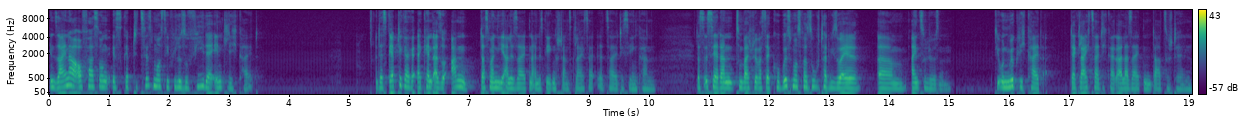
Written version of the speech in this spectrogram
In seiner Auffassung ist Skeptizismus die Philosophie der Endlichkeit. Der Skeptiker erkennt also an, dass man nie alle Seiten eines Gegenstands gleichzeitig sehen kann. Das ist ja dann zum Beispiel, was der Kubismus versucht hat, visuell ähm, einzulösen. Die Unmöglichkeit der Gleichzeitigkeit aller Seiten darzustellen.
